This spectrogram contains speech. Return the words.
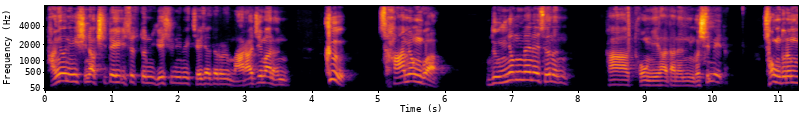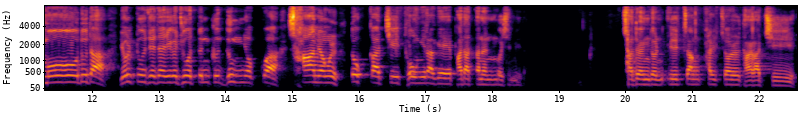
당연히 신학 시대에 있었던 예수님의 제자들을 말하지만은 그 사명과 능력면에서는 다 동일하다는 것입니다. 성도는 모두 다 열두 제자에게 주었던 그 능력과 사명을 똑같이 동일하게 받았다는 것입니다. 사도행전 1장 8절 다 같이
